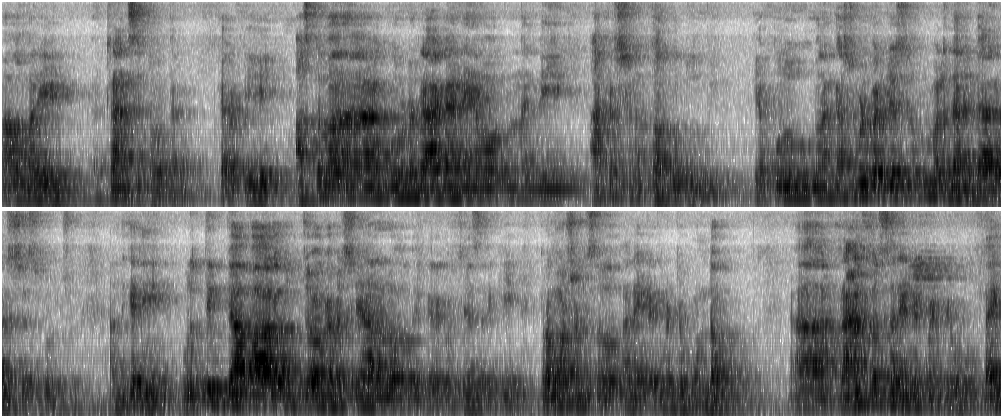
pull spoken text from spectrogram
మరి ట్రాన్సిట్ అవుతాడు. కాబట్టి అష్టమ గురుడు రాగానే ఏమవుతుందండి? ఆకర్షణ తగ్గుతుంది. ఎప్పుడు మనం కష్టపడి పని చేస్తున్నప్పుడు మళ్ళీ దాన్ని బ్యాలెన్స్ చేసుకోవచ్చు. అందుకని వృత్తి వ్యాపార ఉద్యోగ విషయాలలో దగ్గరకు వచ్చేసరికి ప్రమోషన్స్ అనేటటువంటివి ఉండవు. ట్రాన్స్ఫర్స్ అనేటటువంటివి ఉంటాయి.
